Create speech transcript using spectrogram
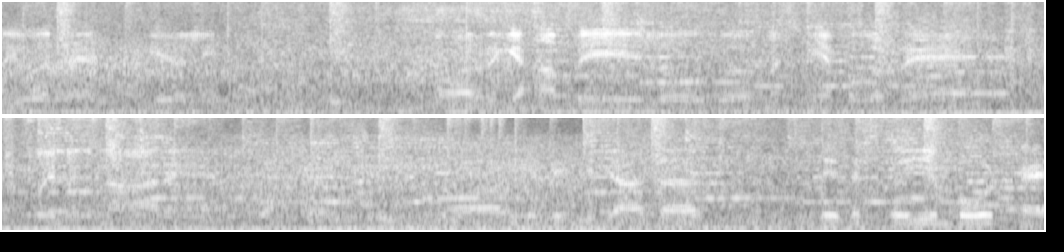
रिवर है ये वाली और यहाँ पे लोग मछलियाँ पकड़ रहे हैं, कोई लोग नहा रहे हैं। और ये देखिए ज़्यादा दे सकते हो ये बोट है।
